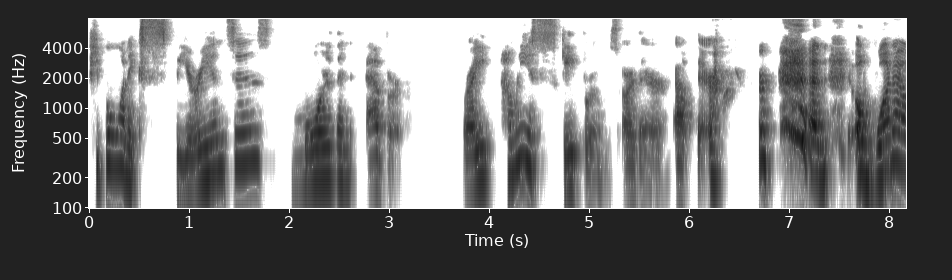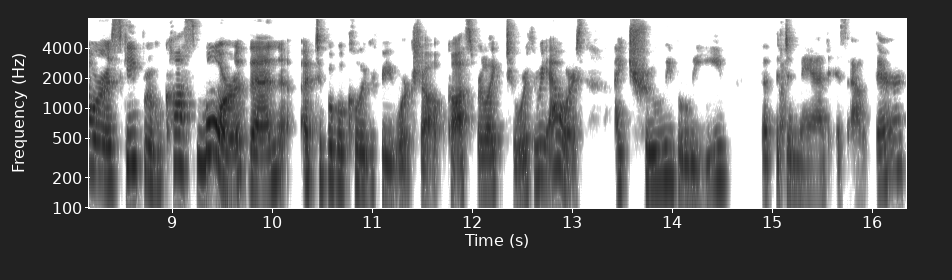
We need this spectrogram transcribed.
people want experiences more than ever, right? How many escape rooms are there out there? and a one hour escape room costs more than a typical calligraphy workshop costs for like two or three hours. I truly believe that the demand is out there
